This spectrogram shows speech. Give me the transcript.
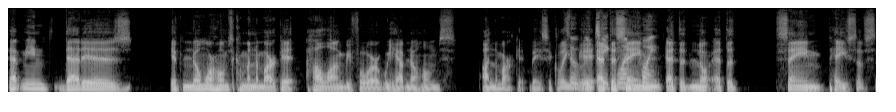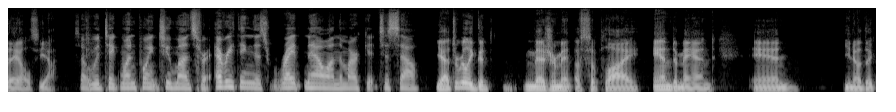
That means that is if no more homes come on the market, how long before we have no homes on the market, basically so at the same point, at the at the same pace of sales. Yeah. So it would take 1.2 months for everything that's right now on the market to sell. Yeah, it's a really good measurement of supply and demand. And, you know, the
